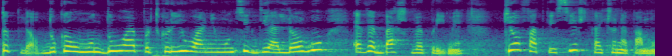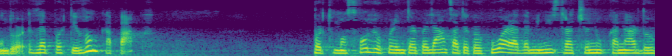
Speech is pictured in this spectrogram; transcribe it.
të plotë, duke u munduar për të krijuar një mundësi dialogu edhe bashkëveprimi. Kjo fatkeqësisht ka qenë e pamundur dhe për t'i vënë kapak për të mos folur për interpelancat e kërkuara dhe ministrat që nuk kanë ardhur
